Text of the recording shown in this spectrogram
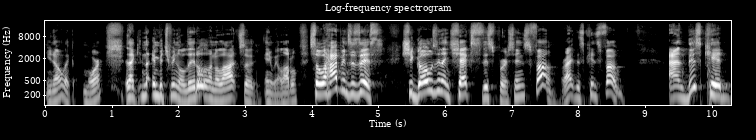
you know, like more, like in between a little and a lot. So anyway, a lotto. So what happens is this: she goes in and checks this person's phone, right? This kid's phone, and this kid,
